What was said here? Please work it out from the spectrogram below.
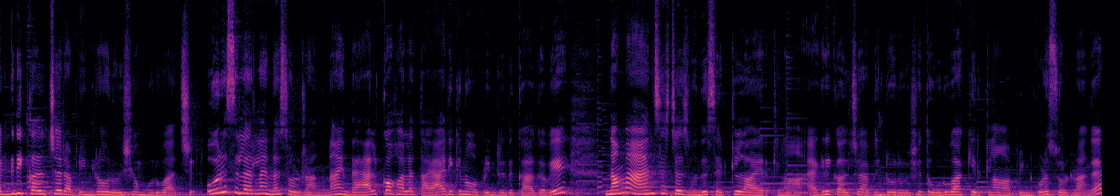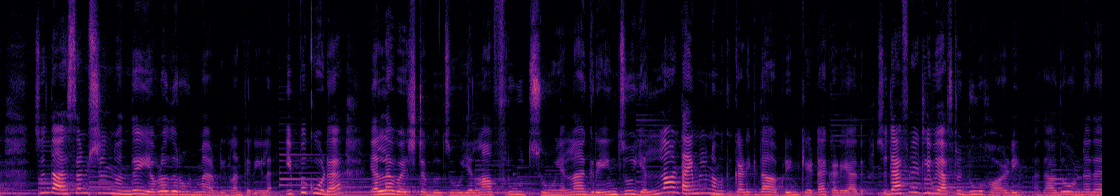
அக்ரிகல்ச்சர் அப்படின்ற ஒரு விஷயம் உருவாச்சு. ஒரு சிலர்லாம் என்ன சொல்கிறாங்கன்னா இந்த ஆல்கோஹாலை தயாரிக்கணும் அப்படின்றதுக்காகவே நம்ம ஆன்சிஸ்டர்ஸ் வந்து செட்டில் ஆயிருக்கலாம். அக்ரிகல்ச்சர் அப்படின்ற ஒரு விஷயத்தை உருவாக்கியிருக்கலாம் அப்படின்னு கூட சொல்கிறாங்க ஸோ இந்த அசம்ஷன் வந்து எவ்வளோ தூரம் உண்மை அப்படின்லாம் தெரியல. இப்போ கூட எல்லா வெஜிடபிள்ஸும் எல்லா ஃப்ரூட்ஸும் எல்லா கிரெயின்ஸும் எல்லா டைம்லையும் நமக்கு கிடைக்குதா அப்படின்னு கேட்டால் கிடையாது. So definitely we have to do hoarding அதாவது ஒன்று அதை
